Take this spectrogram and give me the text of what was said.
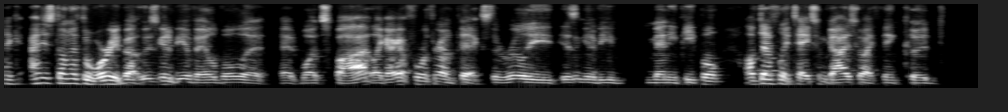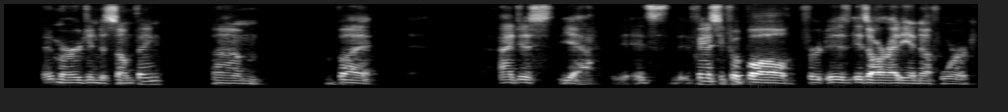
like I just don't have to worry about who's going to be available at, at what spot. Like I got fourth round picks. There really isn't going to be many people. I'll definitely take some guys who I think could emerge into something. Um, but I just, yeah, it's fantasy football for is, is already enough work.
